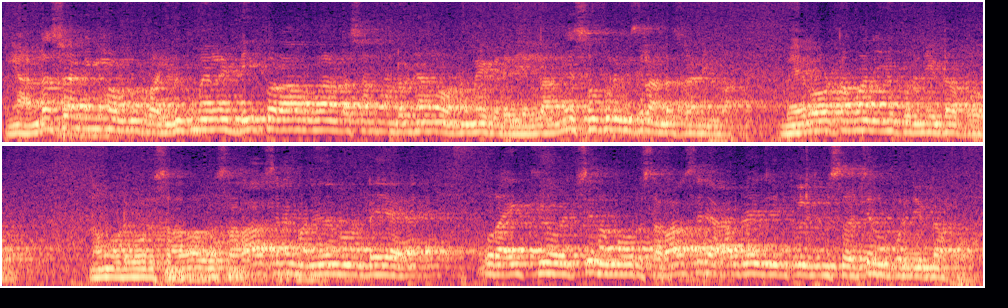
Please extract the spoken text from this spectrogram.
நீங்கள் அண்டர்ஸ்டாண்டிங்கில் ஒன்றும் இதுக்கு மேலே டீப்பராகலாம் அண்டர்ஸ்டாண்ட் பண்ணுறதுக்காங்க ஒன்றுமே கிடையாது. எல்லாமே சூப்பர்ஃபிஷியல் அண்டர்ஸ்டாண்டிங் தான். மேலோட்டமாக நீங்கள் புரிஞ்சுக்கிட்டா போதும். நம்மளுடைய ஒரு சரா ஒரு சராசரி மனிதனுடைய ஒரு ஐக்கியம் வச்சு நம்ம ஒரு சராசரி ஆவரேஜ் இன்டெலிஜென்ஸ் வச்சு நம்ம புரிஞ்சுக்கிட்டா போதும்.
